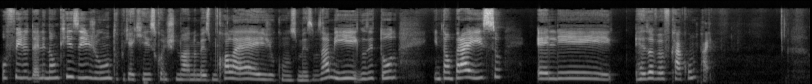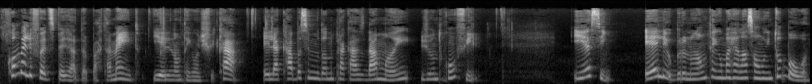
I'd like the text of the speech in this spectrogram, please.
o filho dele não quis ir junto, porque quis continuar no mesmo colégio, com os mesmos amigos e tudo. Então, para isso, ele resolveu ficar com o pai. Como ele foi despejado do apartamento e ele não tem onde ficar, ele acaba se mudando para casa da mãe junto com o filho. E assim, ele e o Bruno não têm uma relação muito boa,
